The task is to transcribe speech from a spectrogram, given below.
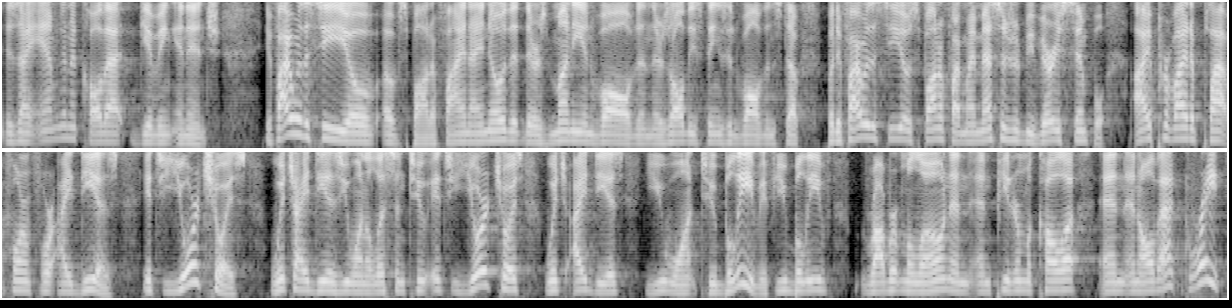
is I am going to call that giving an inch if I were the CEO of, of, Spotify, and I know that there's money involved and there's all these things involved and stuff, but if I were the CEO of Spotify, my message would be very simple. I provide a platform for ideas. It's your choice which ideas you want to listen to. It's your choice which ideas you want to believe. If you believe Robert Malone and, and Peter McCullough and, and all that, great.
